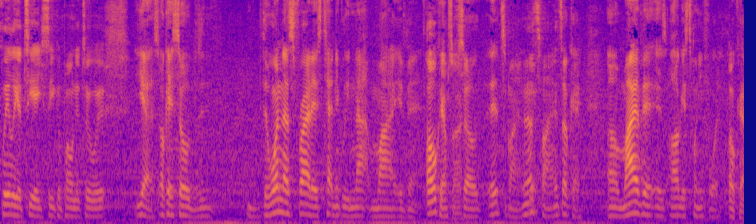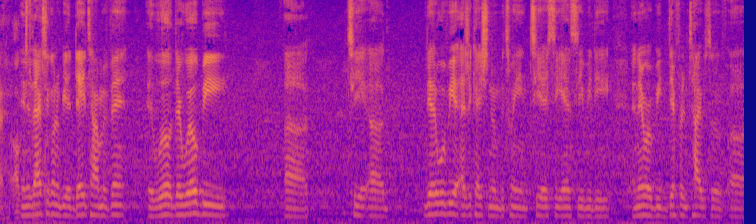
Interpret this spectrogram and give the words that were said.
clearly a THC component to it. Yes. Okay. So the, the one that's Friday is technically not my event. Oh, okay. I'm sorry. So it's fine. It's fine. It's okay. Um, my event is August 24th. Okay. and August it's actually going to be a daytime event. It will there will be uh, T, uh, there will be an education in between THC and CBD, and there will be different types of uh,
